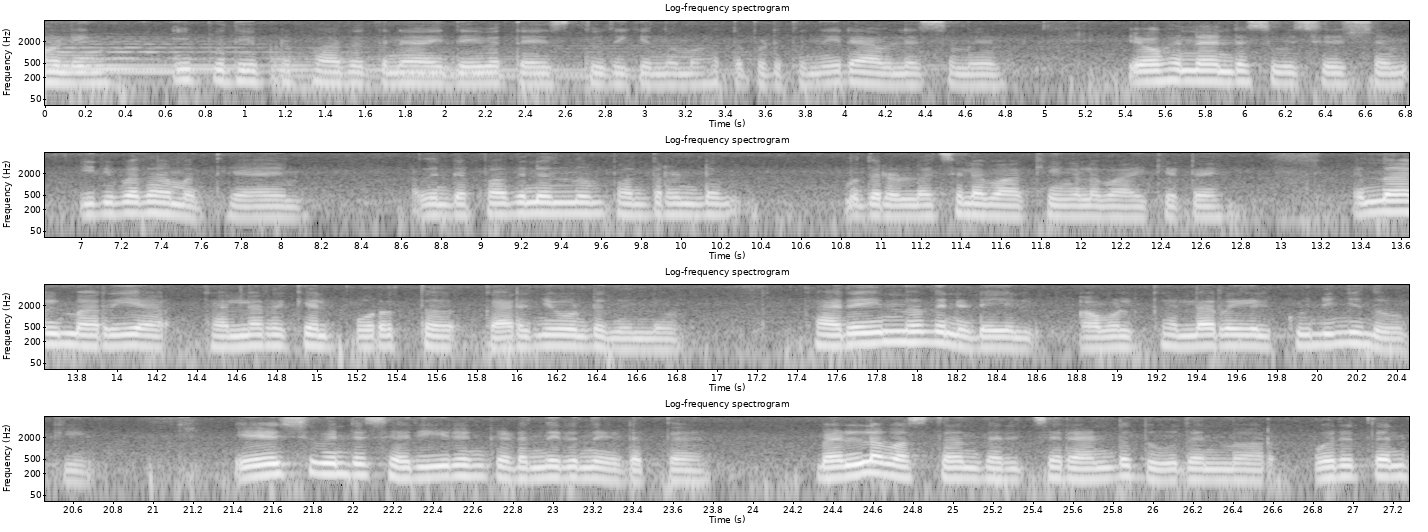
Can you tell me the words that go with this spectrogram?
മോർണിംഗ് ഈ പുതിയ പ്രഭാതത്തിനായി ദൈവത്തെ സ്തുതിക്കുന്നു മഹത്വപ്പെടുത്തുന്നു. ഈ രാവിലെ സമയം യോഹന്നാന്റെ സുവിശേഷം ഇരുപതാം അധ്യായം. അതിന്റെ പതിനൊന്നും പന്ത്രണ്ടും മുതലുള്ള ചില വാക്യങ്ങൾ വായിക്കട്ടെ. എന്നാൽ മറിയ കല്ലറയ്ക്കൽ പുറത്ത് കരഞ്ഞുകൊണ്ട് നിന്നു. കരയുന്നതിനിടയിൽ അവൾ കല്ലറയിൽ കുനിഞ്ഞു നോക്കി. യേശുവിന്റെ ശരീരം കിടന്നിരുന്ന ഇടത്ത് വെള്ള വസ്ത്രം ധരിച്ച രണ്ട് ദൂതന്മാർ ഒരുത്തൻ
